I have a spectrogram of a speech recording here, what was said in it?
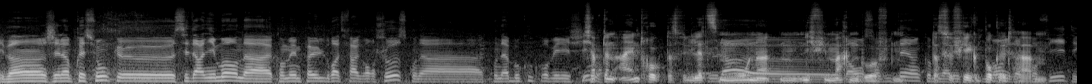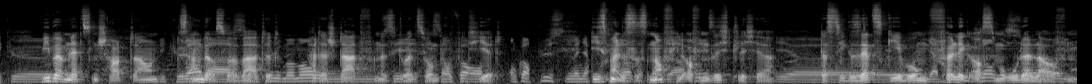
Eh ben, j'ai l'impression que ces derniers mois, on n'a quand même pas eu le droit de faire grand-chose, qu'on a, qu'on a beaucoup courbé les Ich habe den Eindruck, dass wir die letzten Monaten nicht viel machen durften, dass wir viel gebuckelt haben. Wie beim letzten Shutdown, das haben wir auch so erwartet, hat der Staat von der Situation profitiert. Diesmal ist es noch viel offensichtlicher, dass die Gesetzgebung völlig aus dem Ruder laufen.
